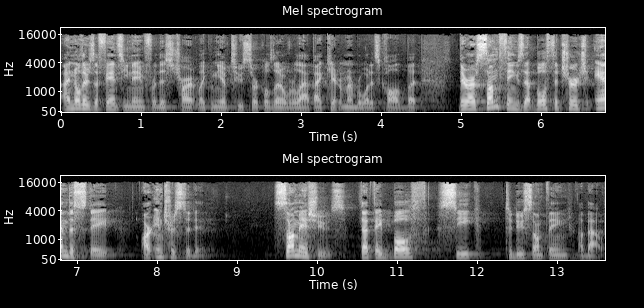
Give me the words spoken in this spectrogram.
I know there's a fancy name for this chart, like when you have two circles that overlap. I can't remember what it's called, but there are some things that both the church and the state are interested in, some issues that they both seek to do something about.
